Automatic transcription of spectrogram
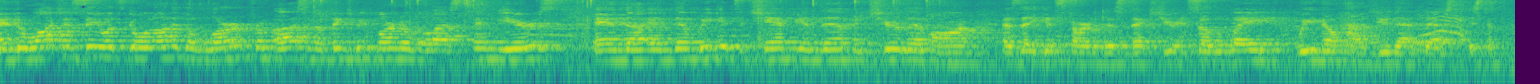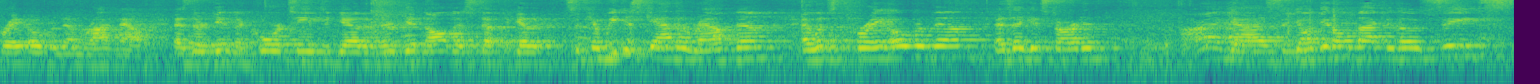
and to watch and see what's going on and to learn from us and the things we've learned over the last 10 years. And, uh, and then we get to champion them and cheer them on as they get started this next year. And so the way we know how to do that best is to pray over them right now as they're getting a core team together. They're getting all this stuff together. So can we just gather around them and let's pray over them as they get started? All right, guys. So y'all get on back to those seats.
